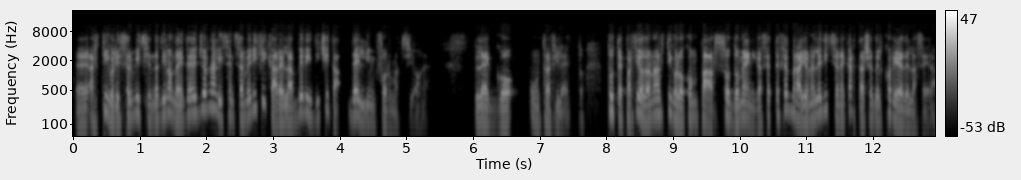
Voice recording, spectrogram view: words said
eh, articoli e servizi andati in onda nei telegiornali senza verificare la veridicità dell'informazione. Leggo un trafiletto. Tutto è partito da un articolo comparso domenica 7 febbraio nell'edizione cartacea del Corriere della Sera.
